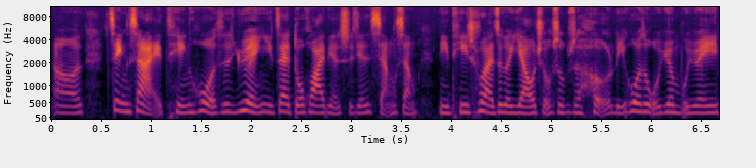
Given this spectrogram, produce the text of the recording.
呃，静下来听，或者是愿意再多花一点时间想想，你提出来这个要求是不是合理，或者我愿不愿意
